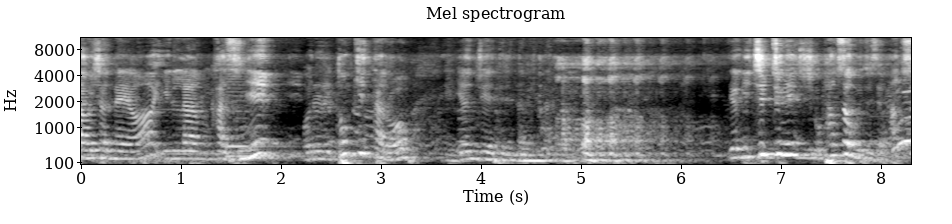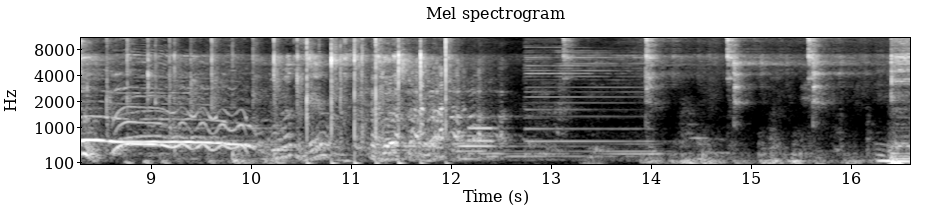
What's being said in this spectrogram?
나오셨네요. 일남 가수님 오늘은 통기타로 네, 연주해 드린답니다. 여기 집중해 주시고 박수 한번 주세요. 박수. 놀아도 돼요. 네.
